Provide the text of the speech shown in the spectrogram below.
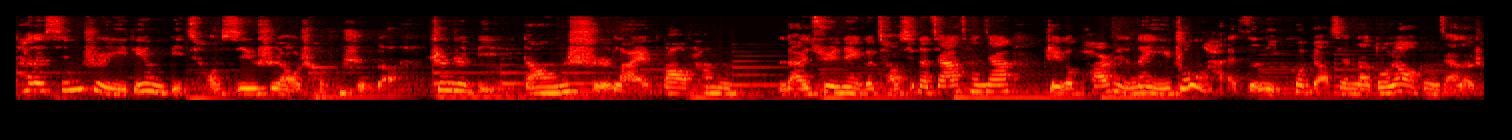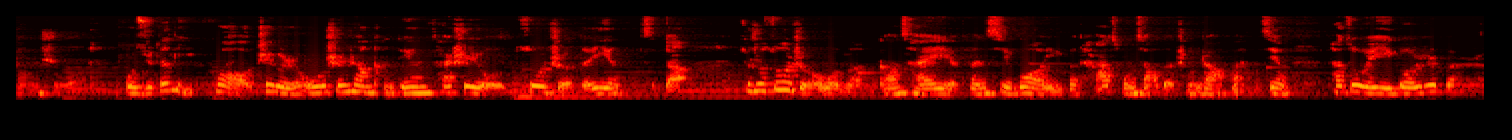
他的心智一定比乔西是要成熟的，甚至比当时来到他们来去那个乔西的家参加这个 party 的那一众孩子，李克表现的都要更加的成熟。我觉得李克这个人物身上肯定他是有作者的影子的，就是作者我们刚才也分析过一个他从小的成长环境，他作为一个日本人，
